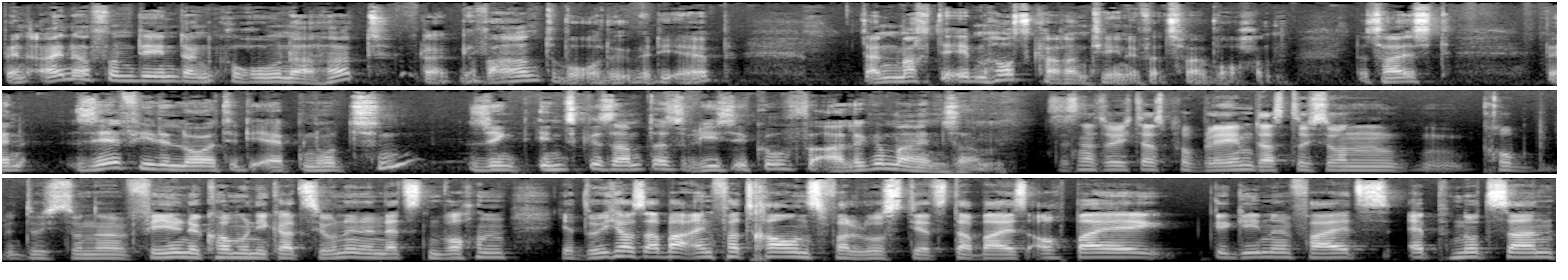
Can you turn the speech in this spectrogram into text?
wenn einer von denen dann Corona hat oder gewarnt wurde über die App, dann macht er eben Hausquarantäne für zwei Wochen. Das heißt, wenn sehr viele Leute die App nutzen, sinkt insgesamt das Risiko für alle gemeinsam. Das ist natürlich das Problem, dass durch so, ein, durch so eine fehlende Kommunikation in den letzten Wochen ja durchaus aber ein Vertrauensverlust jetzt dabei ist, auch bei gegebenenfalls App-Nutzern,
